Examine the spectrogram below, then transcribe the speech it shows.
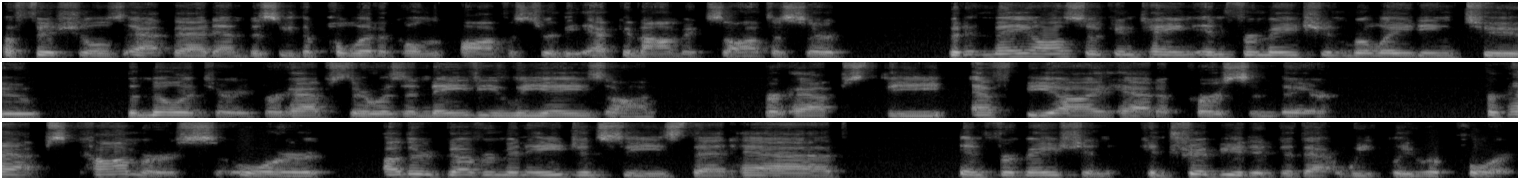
officials at that embassy, the political officer, the economics officer, but it may also contain information relating to the military. Perhaps there was a Navy liaison. Perhaps the FBI had a person there. Perhaps commerce or other government agencies that have information contributed to that weekly report.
